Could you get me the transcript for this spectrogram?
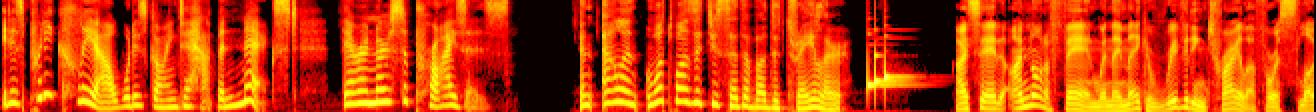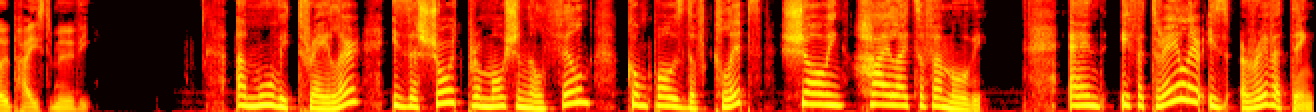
it is pretty clear what is going to happen next. There are no surprises. And Alan, what was it you said about the trailer? I said, I'm not a fan when they make a riveting trailer for a slow paced movie. A movie trailer is a short promotional film composed of clips showing highlights of a movie. And if a trailer is riveting,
